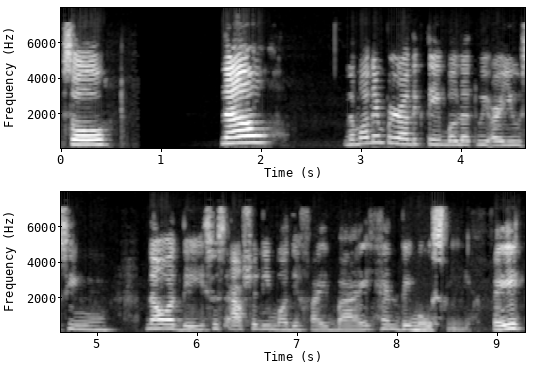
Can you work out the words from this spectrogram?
so now the modern periodic table that we are using nowadays was actually modified by Henry Moseley. Okay,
